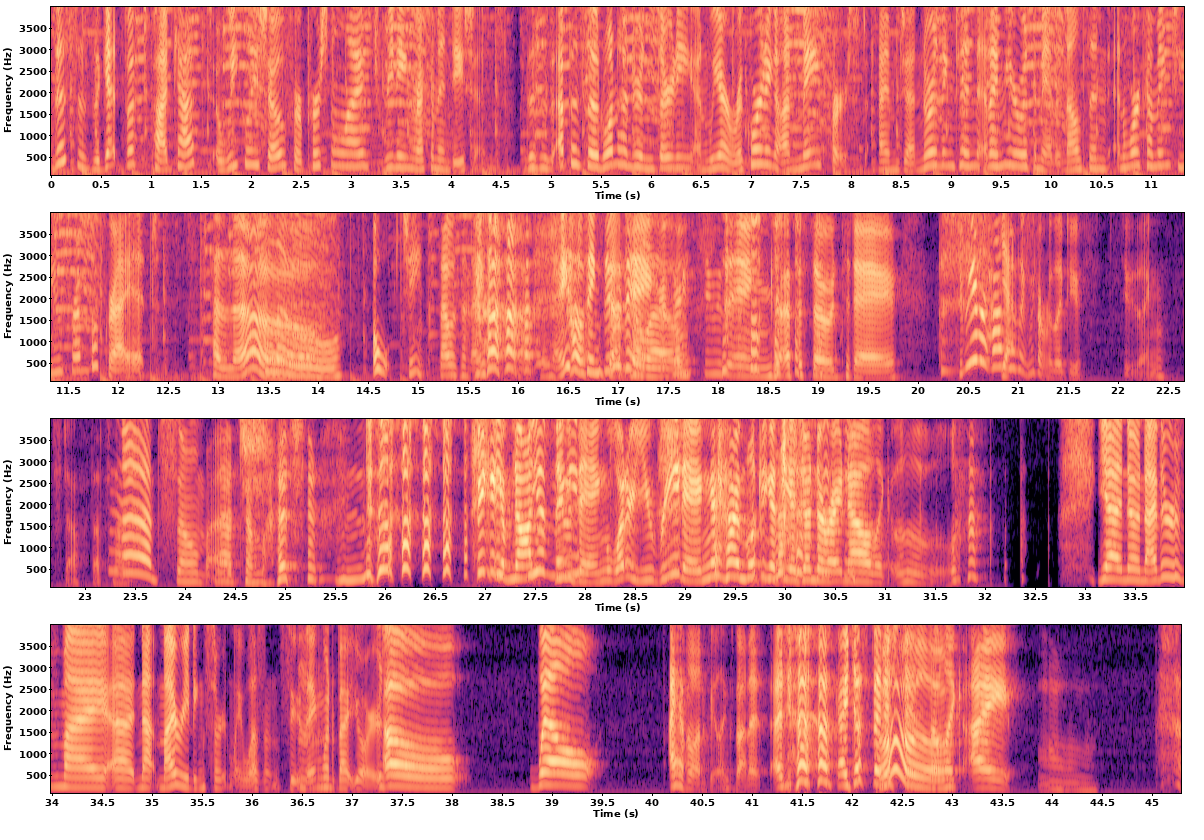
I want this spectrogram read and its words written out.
This is the Get Booked podcast, a weekly show for personalized reading recommendations. This is episode 130, and we are recording on May 1st. I'm Jenn Northington, and I'm here with Amanda Nelson, and we're coming to you from Book Riot. Hello. Hello. Oh, Jinx, that was a nice, that a nice How soothing. Very soothing episode today. Do we ever have Yes. like we don't really do soothing stuff. That's not Not so much. not so much. Speaking of not we have many soothing, what are you reading? I'm looking at the agenda right now, like ooh. Yeah, no, neither of my, uh, not my reading certainly wasn't soothing. What about yours? Oh, well, I have a lot of feelings about it. I, I just finished it, so Oh. like I. mm.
